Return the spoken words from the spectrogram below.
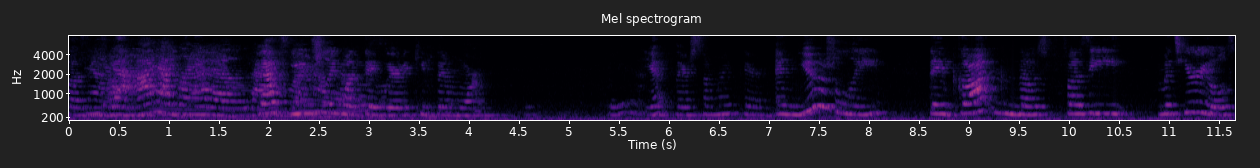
fuzzy Yeah, I have one of those. That's usually what they wear to keep them warm. Yep, there's some right there. And usually they've gotten those fuzzy materials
